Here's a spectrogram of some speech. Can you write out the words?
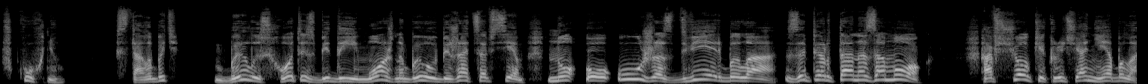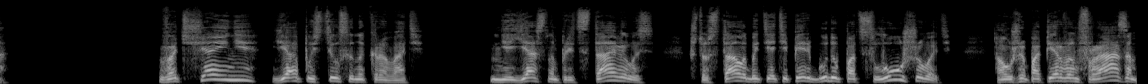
в кухню. Стало быть, был исход из беды, и можно было убежать совсем. Но, о ужас, дверь была заперта на замок, а в щелке ключа не было. В отчаянии я опустился на кровать. Мне ясно представилось, что, стало быть, я теперь буду подслушивать, а уже по первым фразам,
